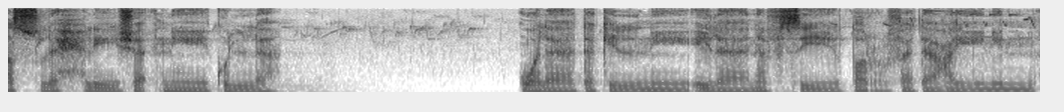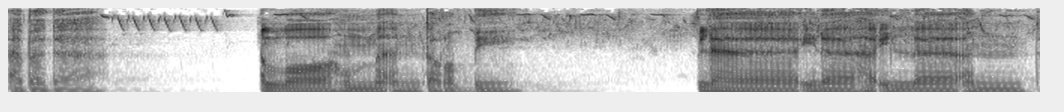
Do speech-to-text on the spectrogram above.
أصلح لي شأني كله ولا تكلني إلى نفسي طرفة عين أبدا. اللهم أنت ربي لا إله إلا أنت.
